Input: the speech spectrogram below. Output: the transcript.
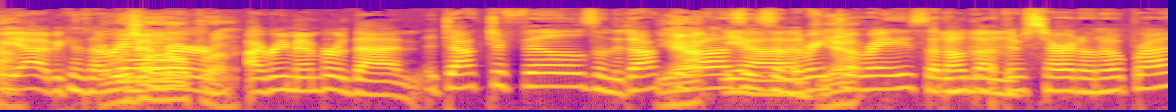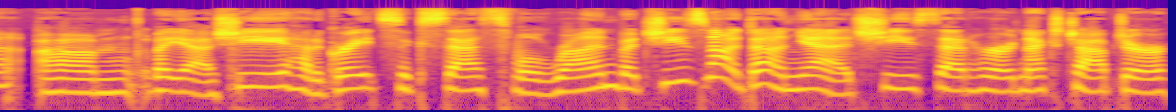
Yeah. yeah, because I It remember I remember that. the Dr. Phils and the Dr. Yeah. Oz's Yeah. and the Rachael Yeah. Rays that all got their start on Oprah. Um, but yeah, she had a great successful run, but she's not done yet. She said her next chapter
